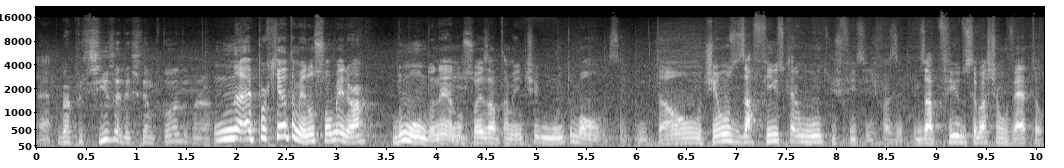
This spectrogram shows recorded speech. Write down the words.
É. Mas precisa desse tempo todo? Pra... Não, é porque eu também não sou o melhor do mundo, né? Eu não sou exatamente muito bom. assim. Então, tinha uns desafios que eram muito difíceis de fazer. O desafio do Sebastian Vettel,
